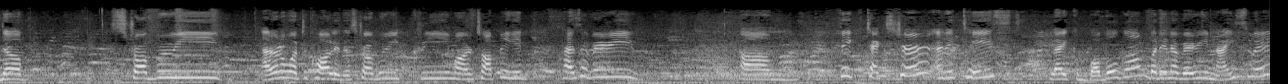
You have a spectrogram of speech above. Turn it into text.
The strawberry, I don't know what to call it, the strawberry cream or topping, it has a very um, thick texture and it tastes like bubble gum but in a very nice way.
